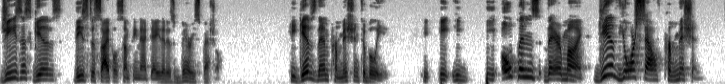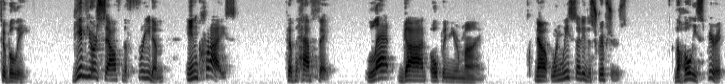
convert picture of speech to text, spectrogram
Jesus gives these disciples something that day that is very special. He gives them permission to believe. He, he, he, he opens their mind. Give yourself permission to believe. Give yourself the freedom in Christ to have faith. Let God open your mind. Now, when we study the scriptures, the Holy Spirit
